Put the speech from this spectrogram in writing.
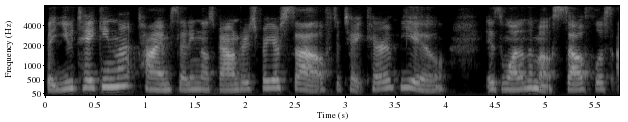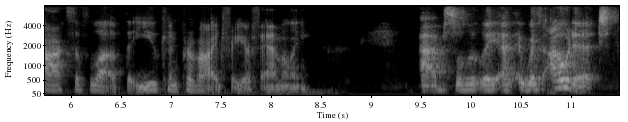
But you taking that time, setting those boundaries for yourself to take care of you is one of the most selfless acts of love that you can provide for your family. Absolutely. And without it,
